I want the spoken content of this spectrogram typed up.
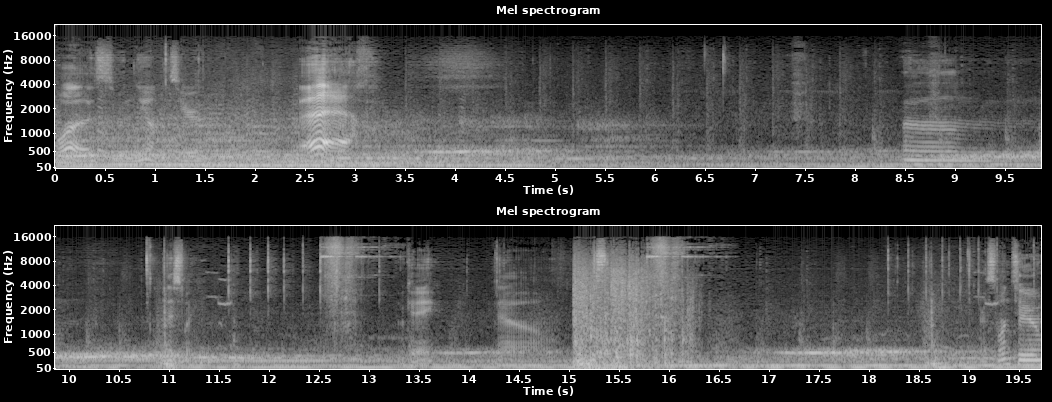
was when Leon was here. Ugh. Um, this way. Okay. Now. This one too.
